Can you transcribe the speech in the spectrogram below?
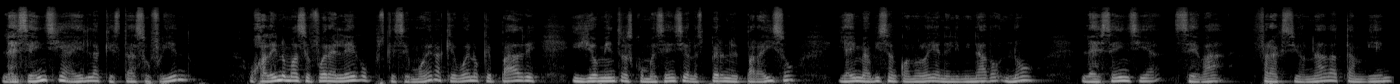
La esencia es la que está sufriendo. Ojalá y nomás se fuera el ego, pues que se muera, qué bueno, qué padre. Y yo mientras como esencia lo espero en el paraíso y ahí me avisan cuando lo hayan eliminado. No, la esencia se va fraccionada también,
